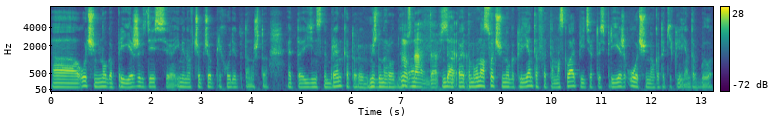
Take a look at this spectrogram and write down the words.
А, Очень много приезжих здесь э, именно в Чоп-Чоп приходит, потому что это единственный бренд, который международный. Ну, да. знают, да, все. Да, поэтому у нас очень много клиентов, это Москва, Питер, то есть приезжих, очень много таких клиентов было.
